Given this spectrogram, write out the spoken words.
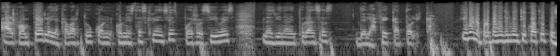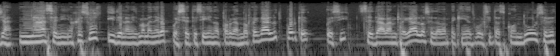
Al romperla y acabar tú con, con estas creencias, pues recibes las bienaventuranzas de la fe católica. Y bueno, propiamente el 24 pues ya nace niño Jesús y de la misma manera pues se te siguen otorgando regalos porque pues sí, se daban regalos, se daban pequeñas bolsitas con dulces,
